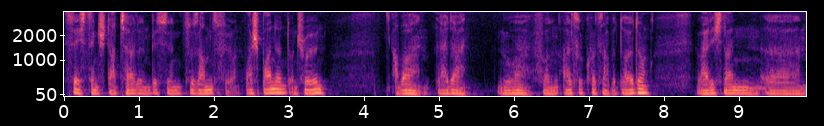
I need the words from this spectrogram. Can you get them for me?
16 Stadtteile ein bisschen zusammenzuführen. War spannend und schön, aber leider nur von allzu kurzer Bedeutung weil ich dann äh,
